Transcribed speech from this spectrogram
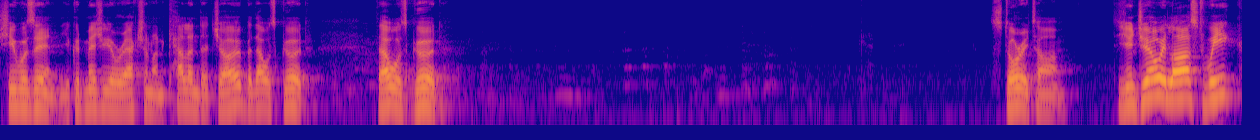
she was in. You could measure your reaction on calendar, Joe, but that was good. That was good. Story time. Did you enjoy last week?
